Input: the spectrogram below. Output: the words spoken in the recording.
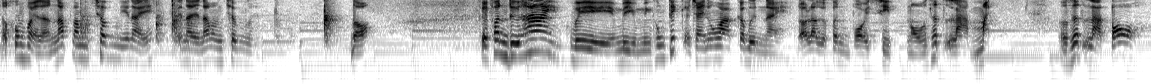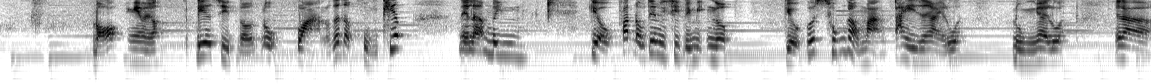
Nó không phải là nắp nam châm như này ấy. Cái này nắp nam châm rồi. Đó cái phần thứ hai về mình mình không thích ở chai nước hoa carbon này, đó là cái phần vòi xịt nó rất là mạnh, nó rất là to. Đó, anh em thấy không? Cái tia xịt nó, độ quả nó rất là khủng khiếp. Nên là mình, kiểu, phát đầu tiên mình xịt mình bị ngợp, kiểu, ướt sũng cả mảng tay ra này luôn, đùng như này luôn. Nên là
